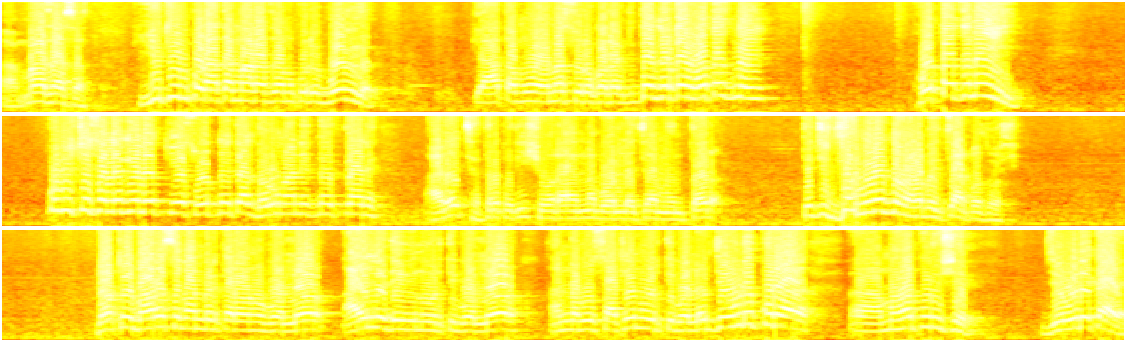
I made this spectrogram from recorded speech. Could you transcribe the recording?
माझं असाच इथून पण आता महाराजांना कोणी बोललं की आता मोहिमा सुरू करायला लागते. त्यांच्यावर काही होतच नाही. होतच नाही. पोलीस स्टेशनला गेलं केस होत नाही त्याला धरून आणत नाहीत काय नाही. अरे छत्रपती शिवरायांना बोलल्याच्या नंतर त्याची जमीनच नाही व्हायला पाहिजे चार पाच वर्ष. डॉक्टर बाबासाहेब आंबेडकरांवर बोलल्यावर अहिल्या देवींवरती बोलल्यावर अण्णाभाऊ साठेंवरती बोलल्यावर जेवढे पुरा महापुरुष आहेत जेवढे काय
